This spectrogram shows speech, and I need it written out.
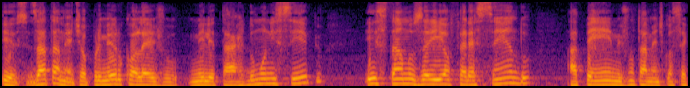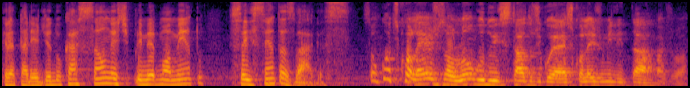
Isso, exatamente. É o primeiro colégio militar do município e estamos aí oferecendo a PM, juntamente com a Secretaria de Educação, neste primeiro momento, 600 vagas. São quantos colégios ao longo do estado de Goiás, colégio militar, Major?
